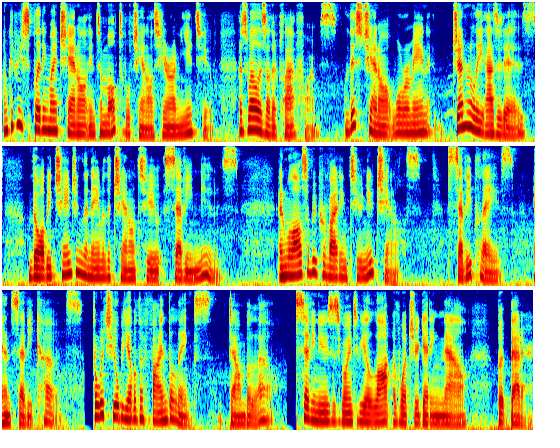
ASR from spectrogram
I'm going to be splitting my channel into multiple channels here on YouTube, as well as other platforms. This channel will remain generally as it is, though I'll be changing the name of the channel to Sevi News, and we'll also be providing two new channels, Sevi Plays and Sevi Codes, for which you'll be able to find the links down below. Sevi News is going to be a lot of what you're getting now, but better.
